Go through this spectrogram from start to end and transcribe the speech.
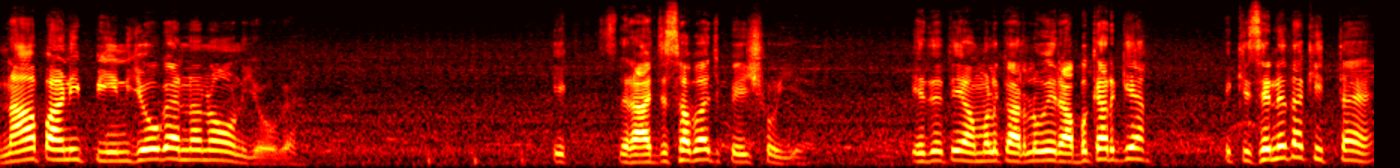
ਨਾ ਪਾਣੀ ਪੀਣ ਯੋਗ ਹੈ, ਨਾ ਨਹਾਉਣ ਯੋਗ ਹੈ। ਰਾਜ ਸਭਾ ਚ ਪੇਸ਼ ਹੋਈ ਹੈ। ਇਹਦੇ ਤੇ ਅਮਲ ਕਰ ਲਓ, ਇਹ ਰੱਬ ਕਰ ਗਿਆ। ਇਹ ਕਿਸੇ ਨੇ ਤਾਂ ਕੀਤਾ ਹੈ।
